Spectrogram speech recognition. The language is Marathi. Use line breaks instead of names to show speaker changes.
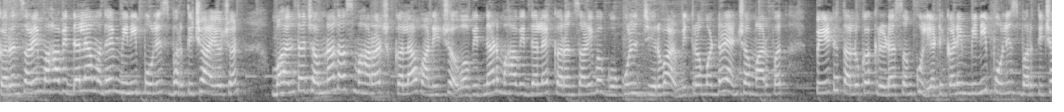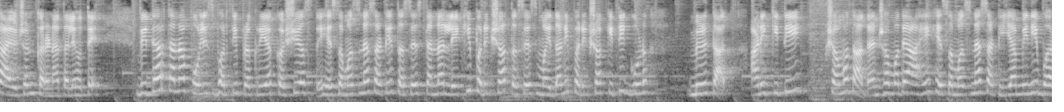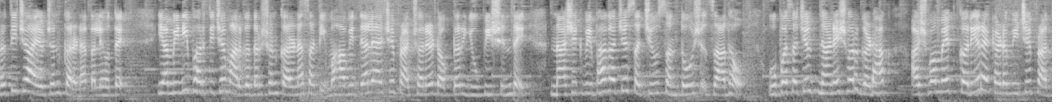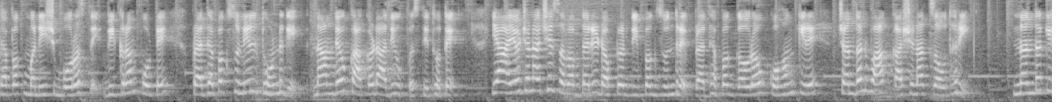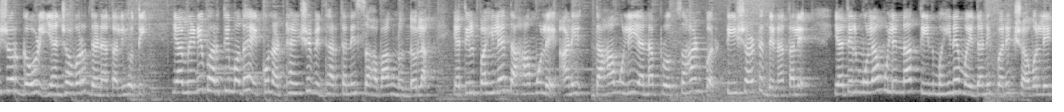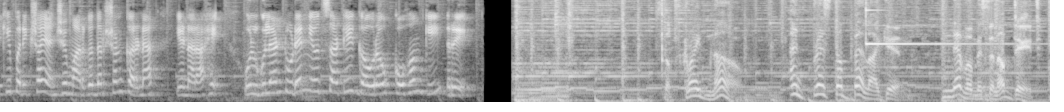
करंजाळी महाविद्यालयामध्ये मिनी पोलीस भरतीचे आयोजन. महंत जमनादास महाराज कला वाणिज्य व विज्ञान महाविद्यालय करंसाळी व गोकुल झिरवाळ मित्रमंडळ यांच्या मार्फत पेठ तालुका क्रीडा संकुल या ठिकाणी मिनी पोलीस भरतीचे आयोजन करण्यात आले होते. विद्यार्थ्यांना पोलीस भरती प्रक्रिया कशी असते हे समजण्यासाठी तसेच त्यांना लेखी परीक्षा तसेच मैदानी परीक्षा किती गुण मिळतात आणि किती क्षमता त्यांच्यामध्ये आहे हे समजण्यासाठी या मिनी भरतीचे आयोजन करण्यात आले होते. या मिनी भरतीचे मार्गदर्शन करण्यासाठी महाविद्यालयाचे प्राचार्य doctor U P Shinde Nashik विभागाचे सचिव संतोष जाधव उपसचिव ज्ञानेश्वर गढाक अश्वमेध करिअर अकॅडमीचे प्राध्यापक मनीष बोरस्ते विक्रम पोटे प्राध्यापक सुनील धोंडगे नामदेव काकड आदी उपस्थित होते. या आयोजनाची जबाबदारी डॉक्टर दीपक झुंद्रे प्राध्यापक गौरव कोहंकिरे चंदन वाघ काशीनाथ चौधरी नंदकिशोर गौळ यांच्यावर देण्यात आली होती. या मिनी भरतीमध्ये एकूण अठ्ठ्याऐंशी विद्यार्थ्यांनी सहभाग नोंदवला. यातील पहिले दहा मुले आणि दहा मुली यांना प्रोत्साहनपर टी शर्ट देण्यात आले. यातील मुला मुलींना तीन महिने मैदानी परीक्षा व लेखी परीक्षा यांचे मार्गदर्शन करण्यात येणार आहे. उलगुलन टुडे न्यूजसाठी गौरव कोहंकी रे.
Subscribe now and press the bell icon never miss an update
